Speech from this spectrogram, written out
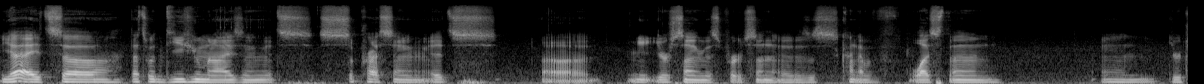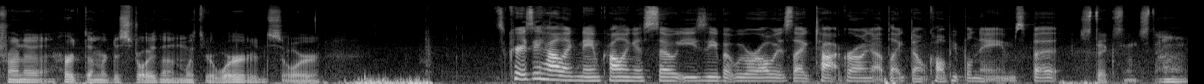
yeah, it's uh, that's what dehumanizing. It's suppressing. It's uh, you're saying this person is kind of less than, and you're trying to hurt them or destroy them with your words or It's crazy how like name calling is so easy, but we were always like taught growing up like don't call people names, but sticks and stones.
